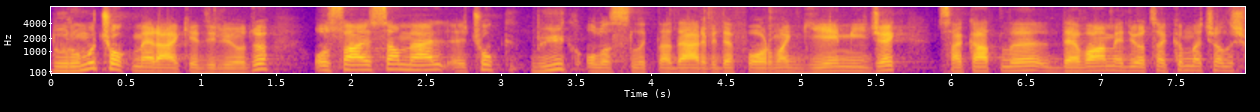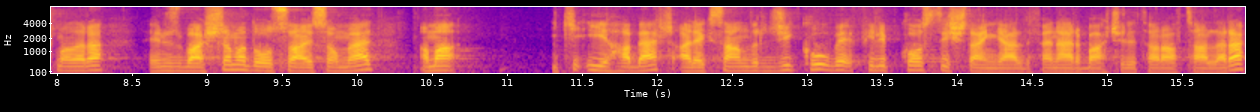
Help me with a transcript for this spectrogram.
durumu çok merak ediliyordu. Osayi Samuel e, çok büyük olasılıkla derbide forma giyemeyecek. Sakatlığı devam ediyor takımla çalışmalara. Henüz başlamadı Osayi Samuel ama İki iyi haber Alexander Ciku ve Filip Kostic'ten geldi Fenerbahçeli taraftarlara.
